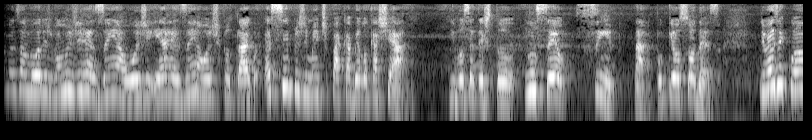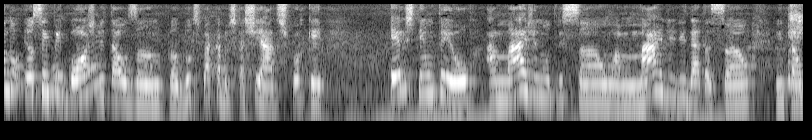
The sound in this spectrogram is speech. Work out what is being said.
Meus amores, vamos de resenha hoje e a resenha hoje que eu trago é simplesmente para cabelo cacheado. E você testou no seu? Sim, tá, porque eu sou dessa. De vez em quando eu sempre gosto de estar usando produtos para cabelos cacheados, porque eles têm um teor a mais de nutrição, a mais de hidratação. Então,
